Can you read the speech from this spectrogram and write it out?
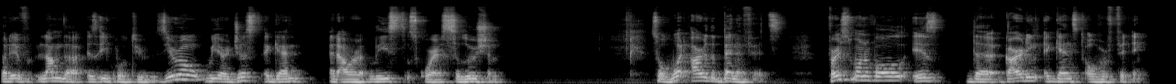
But if lambda is equal to zero, we are just again at our least square solution. So what are the benefits? First one of all is the guarding against overfitting.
